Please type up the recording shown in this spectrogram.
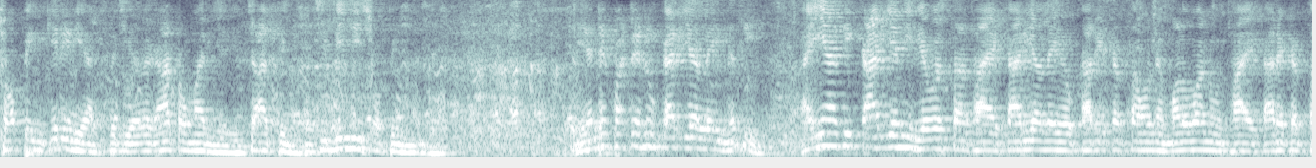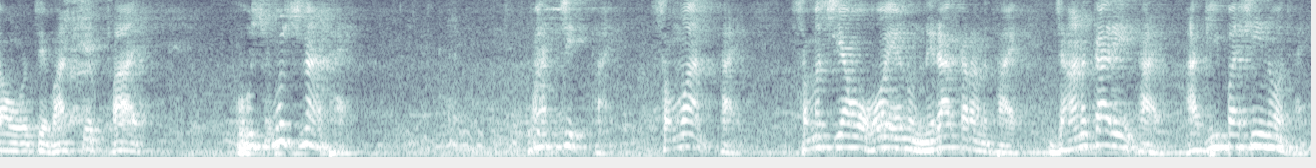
શોપિંગ કરી રહ્યા પછી હવે આંટો મારી આવી, ચા પીને. પછી બીજી શોપિંગમાં જાય. એને માટેનું કાર્યાલય નથી. અહીંયાથી કાર્યની વ્યવસ્થા થાય, કાર્યાલયો કાર્યકર્તાઓને મળવાનું થાય, કાર્યકર્તાઓ વચ્ચે વાતચીત થાય. ઘૂસફૂસ ના થાય. વાતચીત થાય, સંવાદ થાય. સમસ્યાઓ હોય એનું નિરાકરણ થાય, જાણકારી થાય આઘીપાછી ન થાય.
